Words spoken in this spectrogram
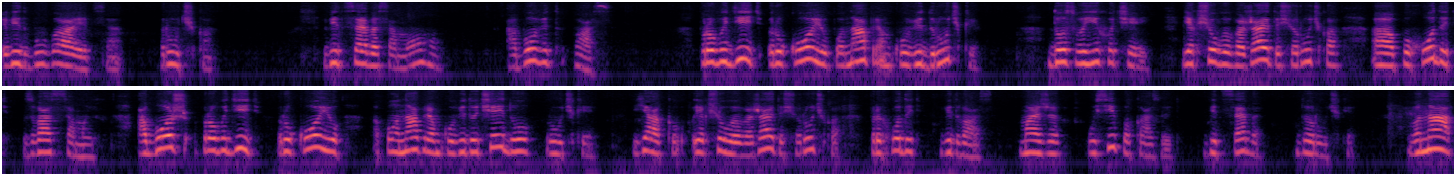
відбувається ручка від себе самого або від вас. Проведіть рукою по напрямку від ручки до своїх очей, якщо ви вважаєте, що ручка походить з вас самих. Або ж проведіть рукою по напрямку від очей до ручки як, якщо ви вважаєте, що ручка приходить від вас. Майже усі показують від себе до ручки. Вона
